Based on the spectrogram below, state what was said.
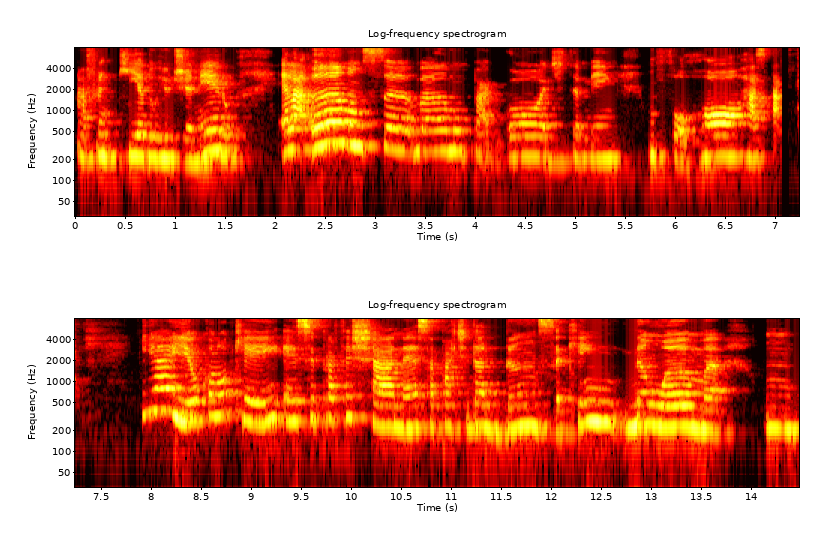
à franquia do Rio de Janeiro, ela ama um samba, ama um pagode também, um forró, rasta. E aí eu coloquei esse para fechar, né? Essa parte da dança. Quem não ama um,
